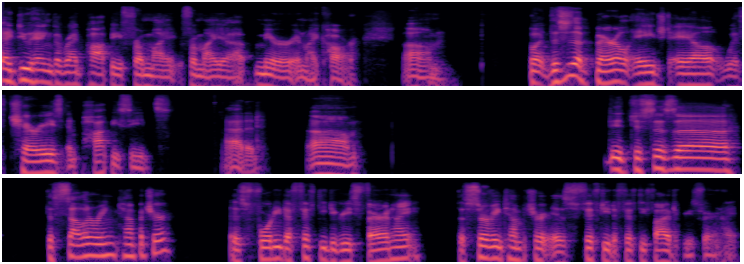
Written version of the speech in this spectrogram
I do hang the red poppy from my from my uh, mirror in my car. Um, but this is a barrel aged ale with cherries and poppy seeds added. Um, it just says uh the cellaring temperature is 40 to 50 degrees Fahrenheit. The serving temperature is 50 to 55 degrees Fahrenheit.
